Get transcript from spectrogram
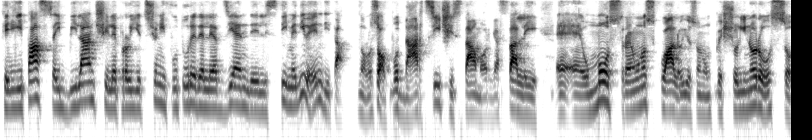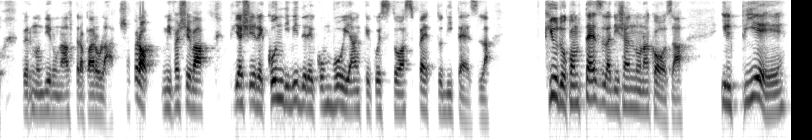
che gli passa i bilanci, le proiezioni future delle aziende e le stime di vendita, non lo so, può darsi, ci sta, Morgan Stanley è, è un mostro, è uno squalo, io sono un pesciolino rosso per non dire un'altra parolaccia, però mi faceva piacere condividere con voi anche questo aspetto di Tesla Chiudo con Tesla dicendo una cosa. Il PE,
